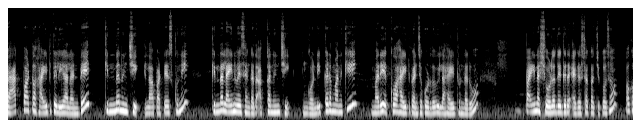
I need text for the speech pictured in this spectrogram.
బ్యాక్ పార్ట్ హైట్ తెలియాలంటే కింద నుంచి ఇలా పట్టేసుకుని కింద లైన్ వేసాం కదా అక్కడ నుంచి. ఇంకోండి ఇక్కడ మనకి మరీ ఎక్కువ హైట్ పెంచకూడదు ఇలా హైట్ ఉండరు. పైన షోల్డర్ దగ్గర ఎగస్ట్రా ఖర్చు కోసం ఒక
